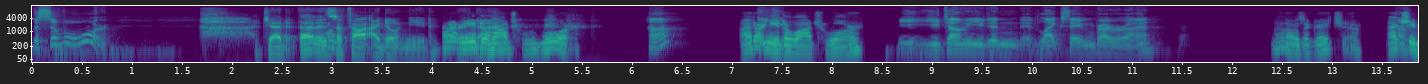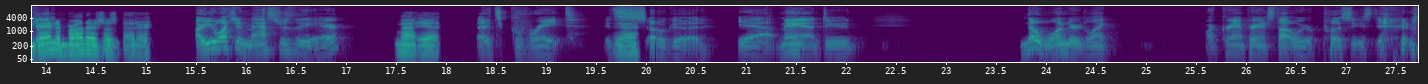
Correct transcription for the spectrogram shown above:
The Civil War. Jed, that is a thought I don't need. I don't right need to watch war. Huh? I don't Are need you- to watch war. You, you tell me you didn't uh, like Saving Private Ryan? No, it was a great show. Actually, Okay. Band of Brothers was better. Are you watching Masters of the Air? Not yet. It's great. It's Yeah. so good. Yeah, man, dude. No wonder like our grandparents thought we were pussies, dude.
